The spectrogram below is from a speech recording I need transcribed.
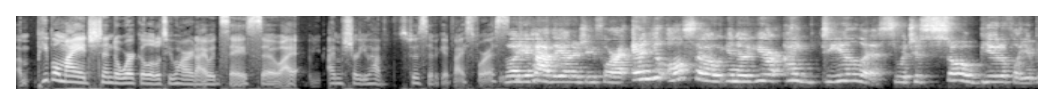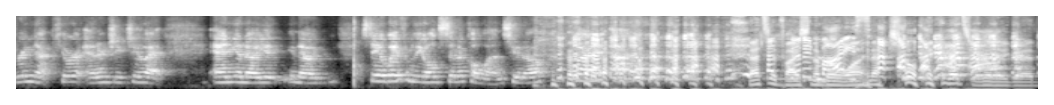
um, people my age tend to work a little too hard. I would say so. I I'm sure you have specific advice for us. Well, you have the energy for it, and you also you know you're idealist, which is so beautiful. You bring that pure energy to it and you know you you know stay away from the old cynical ones you know? But, that's, that's, advice number advice. one actually. That's really good.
